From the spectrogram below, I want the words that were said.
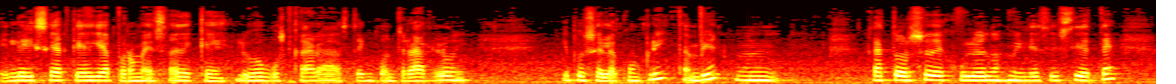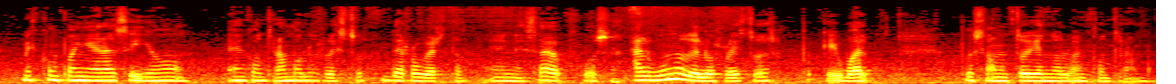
Y le hice aquella promesa de que lo iba a buscar hasta encontrarlo y, y pues se la cumplí también. Un 14 de julio de 2017 mis compañeras y yo encontramos los restos de Roberto en esa fosa. Algunos de los restos, porque igual pues aún todavía no lo encontramos.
